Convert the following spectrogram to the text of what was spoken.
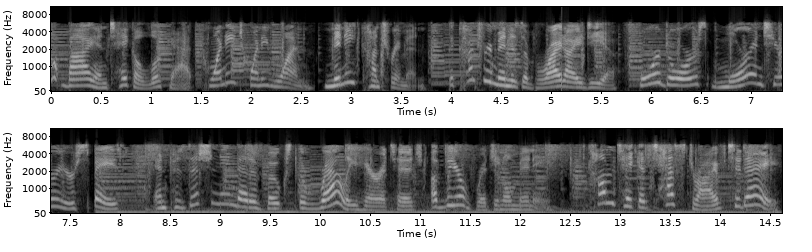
Stop by and take a look at 2021 Mini Countryman. The Countryman is a bright idea. Four doors, more interior space, and positioning that evokes the rally heritage of the original Mini. Come take a test drive today.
